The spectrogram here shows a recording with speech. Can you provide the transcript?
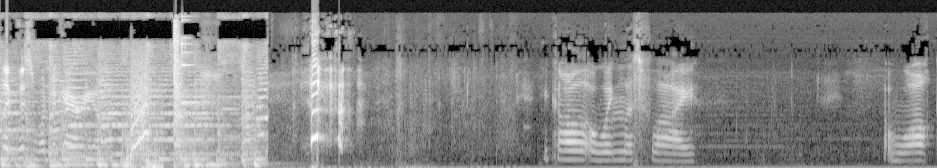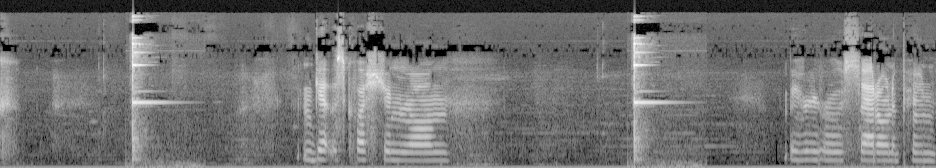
Click this one to carry on. you call a wingless fly a walk. And get this question wrong. Mary Rose sat on a pin.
